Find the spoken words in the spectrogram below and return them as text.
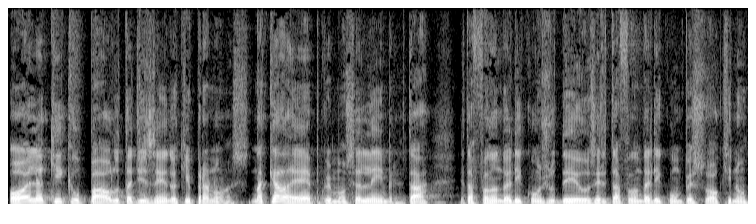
Olha aqui que o Paulo está dizendo aqui para nós. Naquela época, irmão, você lembra, tá? Ele está falando ali com os judeus, ele está falando ali com o pessoal que não,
